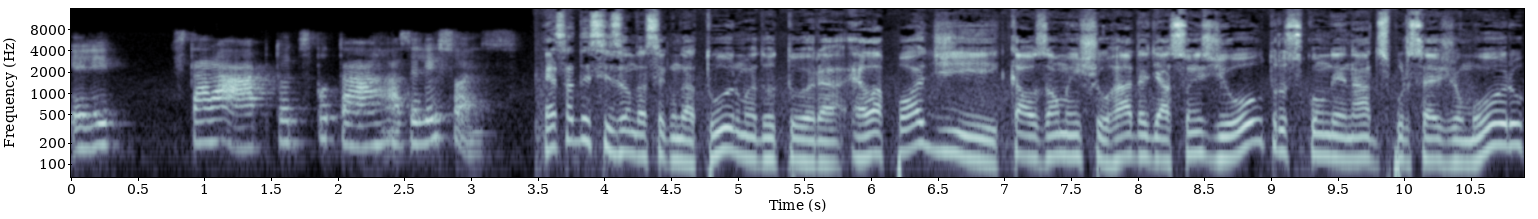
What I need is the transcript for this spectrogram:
ele estará apto a disputar as eleições. Essa decisão da segunda turma, doutora, ela pode causar uma enxurrada de ações de outros condenados por Sérgio Moro?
